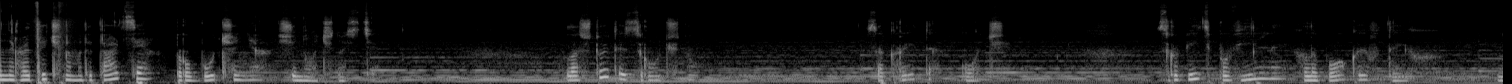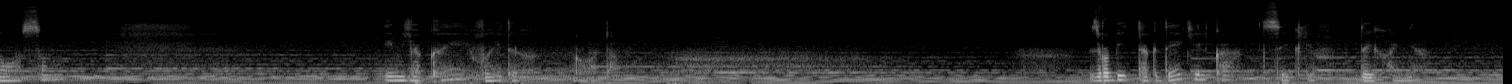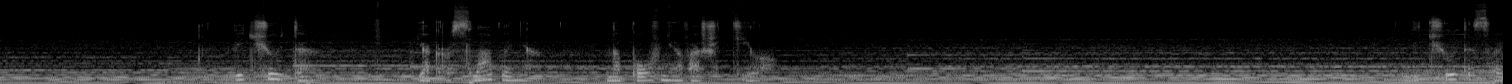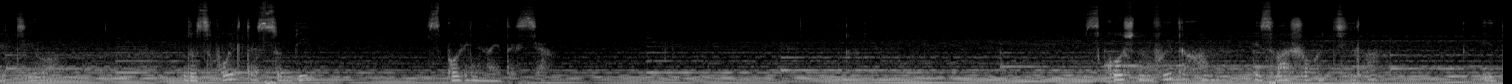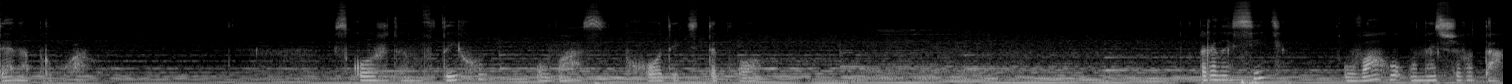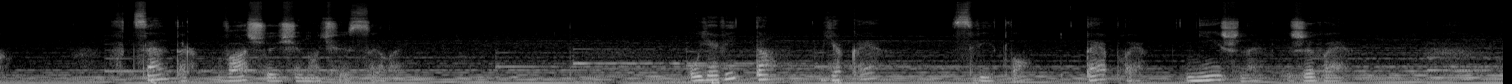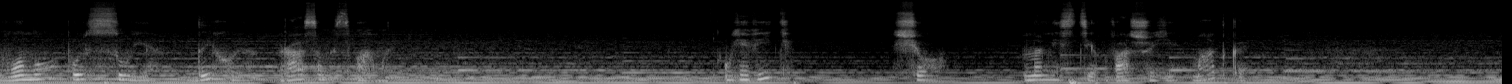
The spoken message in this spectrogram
Енергетична медитація пробудження жіночності. Влаштуйтесь зручно, закрийте очі. Зробіть повільний глибокий вдих носом і м'який видих ротом. Зробіть так декілька циклів дихання. Відчуйте, як розслаблення наповнює ваше тіло. Відчуйте своє тіло, дозвольте собі сповільнитися. З кожним видихом із вашого тіла йде напруга. З кожним вдихом у вас входить тепло. Перенесіть увагу униз живота, в центр вашої жіночої сили. Уявіть там м'яке світло, тепле, ніжне, живе. Воно пульсує, дихає разом з вами. Уявіть, що на місці вашої матки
